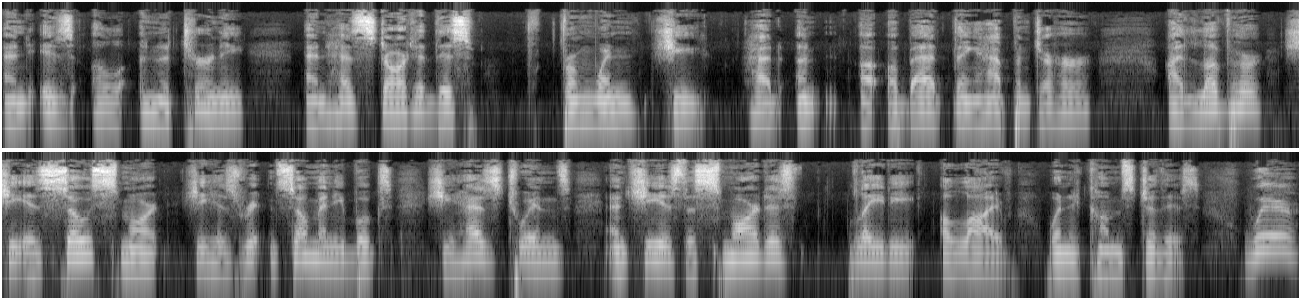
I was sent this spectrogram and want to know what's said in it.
and is a, an attorney and has started this from when she had an, a, a bad thing happen to her. I love her. She is so smart. She has written so many books. She has twins, and she is the smartest lady alive when it comes to this. Where,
